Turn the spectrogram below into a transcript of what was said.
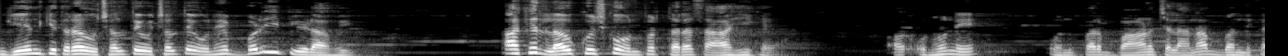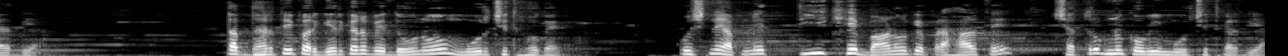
गेंद की तरह उछलते उछलते उन्हें बड़ी पीड़ा हुई। आखिर लव कुश को उन पर तरस आ ही गया और उन्होंने उन पर बाण चलाना बंद कर दिया। तब धरती पर गिरकर वे दोनों मूर्छित हो गए। कुश ने अपने तीखे बाणों के प्रहार से शत्रुघ्न को भी मूर्छित कर दिया।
